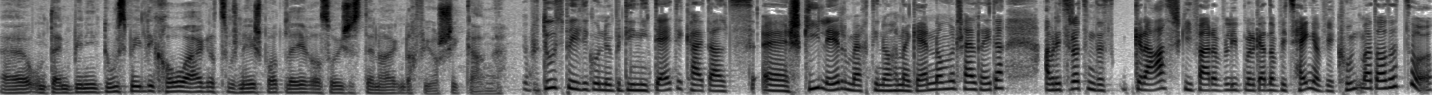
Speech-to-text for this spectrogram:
und dann bin ich in die Ausbildung gekommen, eigentlich zum Schneesportlehrer. So ist es dann eigentlich für gegangen. Über die Ausbildung und über deine Tätigkeit als äh, Skilehrer möchte ich nachher gerne noch mal schnell reden. Aber jetzt trotzdem, das Gras-Skifahren bleibt mir gerne noch ein bisschen hängen. Wie kommt man da dazu?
